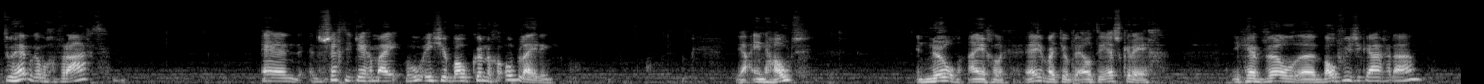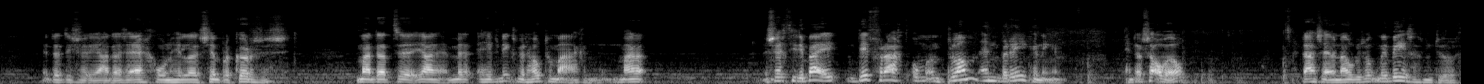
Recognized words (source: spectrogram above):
toen heb ik hem gevraagd. En toen zegt hij tegen mij: Hoe is je bouwkundige opleiding? Ja, in hout. Nul eigenlijk, hè, wat je op de LTS kreeg. Ik heb wel uh, bouwfysica gedaan. Dat is, ja, dat is eigenlijk gewoon een hele simpele cursus. Maar dat uh, ja, heeft niks met hout te maken. Maar zegt hij erbij, dit vraagt om een plan en berekeningen. En dat zal wel. Daar zijn we nou dus ook mee bezig natuurlijk.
